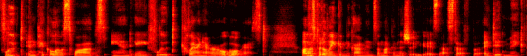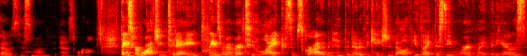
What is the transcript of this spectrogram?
flute and piccolo swabs and a flute, clarinet, or oboe rest. I'll just put a link in the comments. I'm not going to show you guys that stuff, but I did make those this month as well. Thanks for watching today. Please remember to like, subscribe, and hit the notification bell if you'd like to see more of my videos.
